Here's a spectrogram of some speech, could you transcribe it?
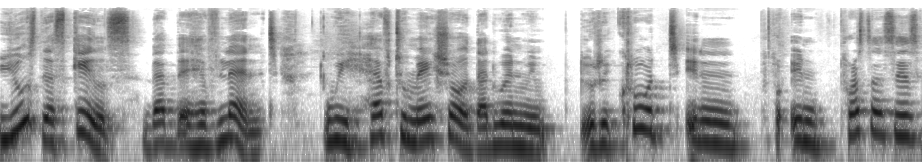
use the skills that they have learned. We have to make sure that when we recruit in in processes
